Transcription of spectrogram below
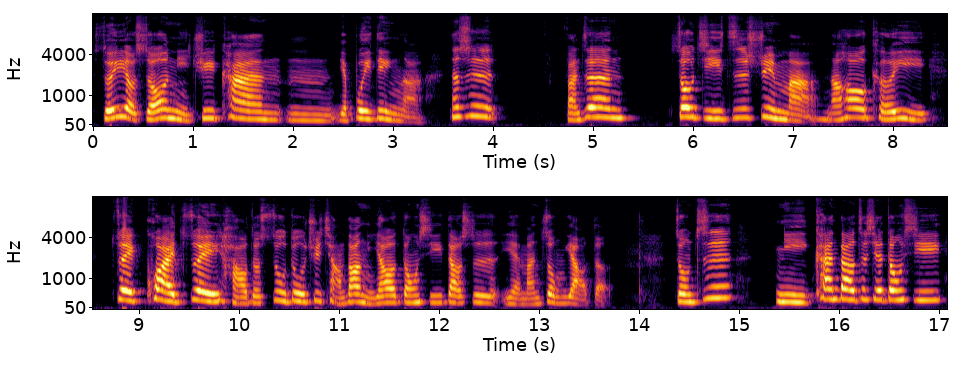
所以有时候你去看，嗯，也不一定啦。但是反正收集资讯嘛，然后可以。最快最好的速度去抢到你要的东西，倒是也蛮重要的。总之，你看到这些东西，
